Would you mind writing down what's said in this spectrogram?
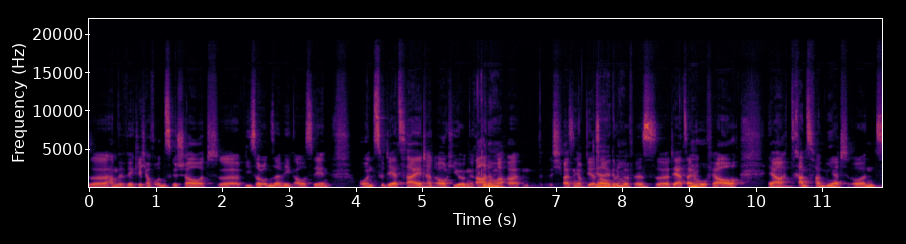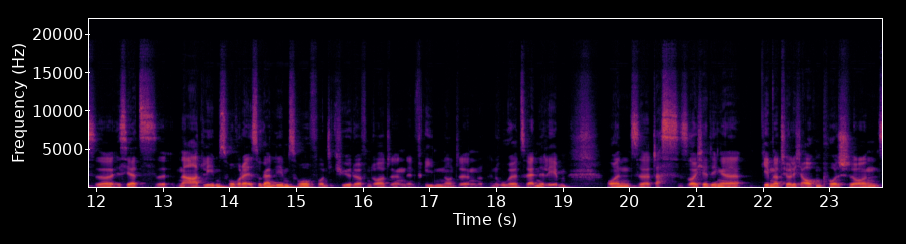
äh, haben wir wirklich auf uns geschaut, äh, wie soll unser Weg aussehen. Und zu der Zeit hat auch Jürgen genau. Rademacher, genau ich weiß nicht, ob dir das ja, auch genau. Begriff ist, äh, der hat seinen mhm. Hof ja auch ja, transformiert und äh, ist jetzt äh, eine Art Lebenshof oder ist sogar ein Lebenshof und die Kühe dürfen dort in, in Frieden und in, in, Ruhe zu Ende leben. Und äh, das, solche Dinge geben natürlich auch einen Push und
